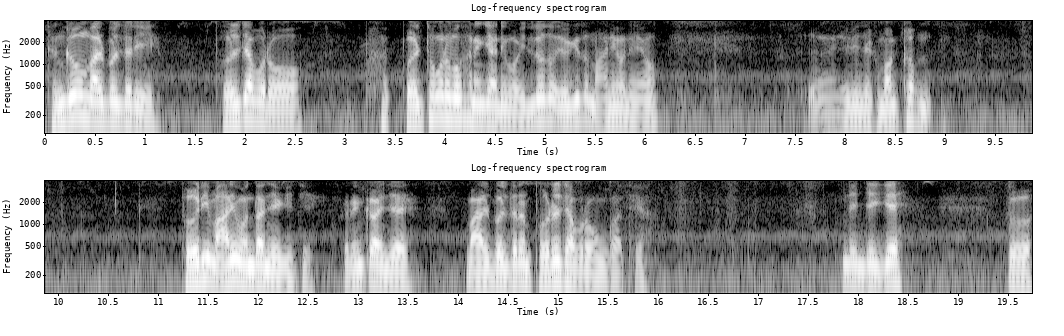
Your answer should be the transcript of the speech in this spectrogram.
등검은 말벌들이 벌 잡으러 벌통으로만 가는 게 아니고 일로도 여기도 많이 오네요. 예, 여기 이제 그만큼 벌이 많이 온다는 얘기지. 그러니까 이제 말벌들은 벌을 잡으러 온 것 같아요. 근데 이제 이게 그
